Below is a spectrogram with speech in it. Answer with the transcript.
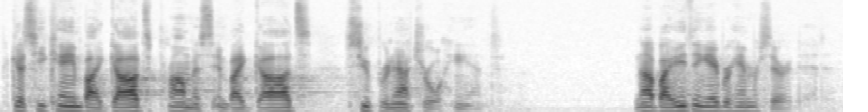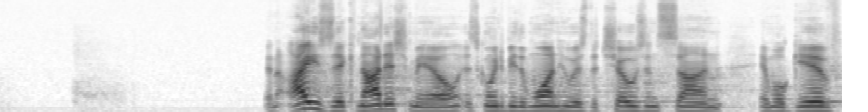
because he came by God's promise and by God's supernatural hand, not by anything Abraham or Sarah did. And Isaac, not Ishmael, is going to be the one who is the chosen son and will give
